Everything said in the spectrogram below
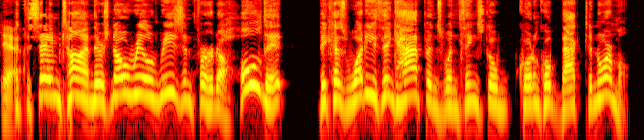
Yeah. At the same time, there's no real reason for her to hold it because what do you think happens when things go quote unquote back to normal?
